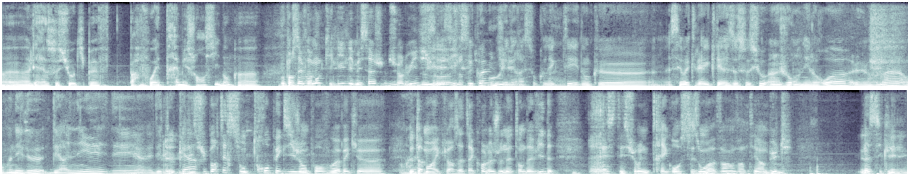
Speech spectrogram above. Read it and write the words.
euh, les réseaux sociaux qui peuvent parfois être très méchants aussi. Donc, euh. Vous pensez vraiment qu'il lit les messages sur lui C'est quand même une génération connectée, donc c'est vrai qu'avec les réseaux sociaux, un jour on est le roi, le lendemain on est le dernier des, des Les supporters sont trop exigeants pour vous, avec, notamment avec leurs attaquants. Là, Jonathan David, resté sur une très grosse saison à 20-21 buts. Là, c'est que les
